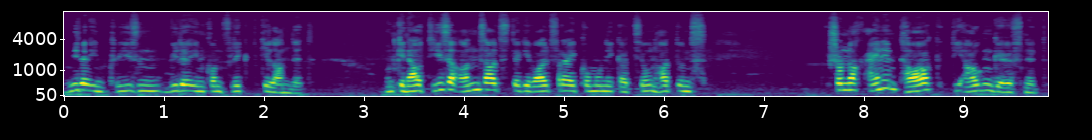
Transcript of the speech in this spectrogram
wieder in Krisen, wieder in Konflikt gelandet. Und genau dieser Ansatz der gewaltfreien Kommunikation hat uns schon nach einem Tag die Augen geöffnet.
